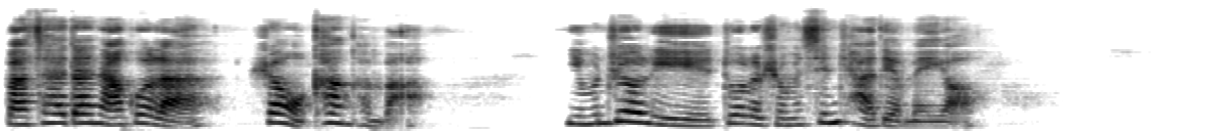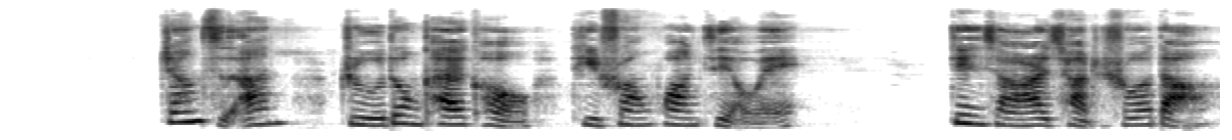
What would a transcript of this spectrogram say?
把菜单拿过来，让我看看吧。你们这里多了什么新茶点没有？张子安主动开口替双方解围。店小二抢着说道：“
